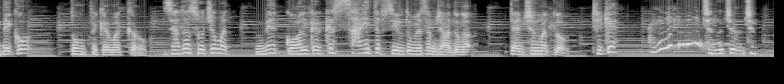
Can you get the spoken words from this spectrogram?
देखो तुम फ़िक्र मत करो। ज़्यादा सोचो मत। मैं कॉल करके सारी तफसील तुम्हें समझा दूँगा। टेंशन मत लो ठीक है? अरे लेकिन मैंने चलो चलो चलो।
